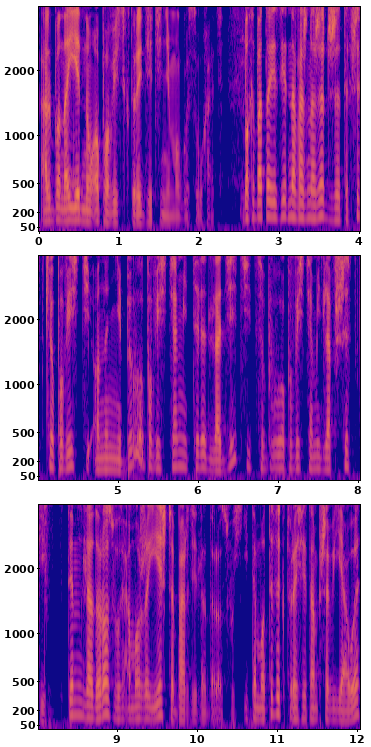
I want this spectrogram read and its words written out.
Albo na jedną opowieść, której dzieci nie mogły słuchać. Bo chyba to jest jedna ważna rzecz, że te wszystkie opowieści, one nie były opowieściami tyle dla dzieci, co były opowieściami dla wszystkich, w tym dla dorosłych, a może jeszcze bardziej dla dorosłych. I te motywy, które się tam przewijały,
